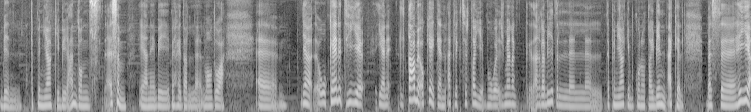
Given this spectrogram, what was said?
بال teppanyaki عندهم اسم يعني بهذا الموضوع. آه، يا وكانت هي يعني الطعمه okay كان الأكل كتير طيب. هو اجمالا ال- ال teppanyaki بيكونوا طيبين الأكل. بس هي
